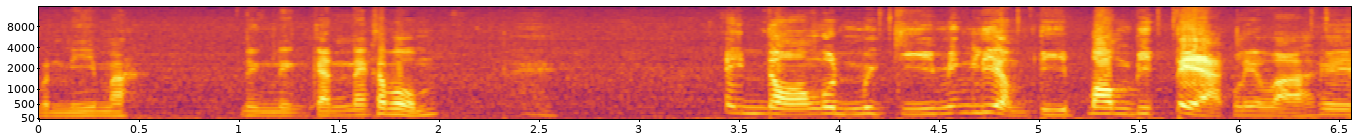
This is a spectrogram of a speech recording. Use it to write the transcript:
วันนี้มาหนึ่งหนึ่งกันนะครับผม ไอ้น้องคนเมื่อกี้มิ่งเหลี่ยมตีป้อมพี่แตกเลยว่ะเฮ้ย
